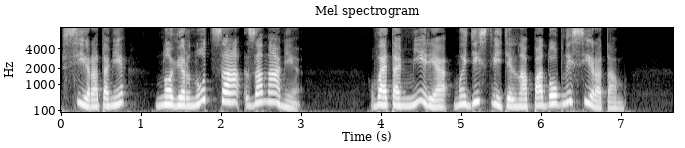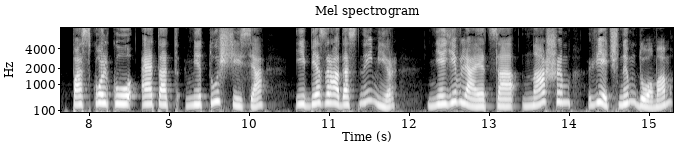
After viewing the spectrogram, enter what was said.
сиротами, но вернуться за нами. В этом мире мы действительно подобны сиротам. Поскольку этот метущийся и безрадостный мир не является нашим вечным домом,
